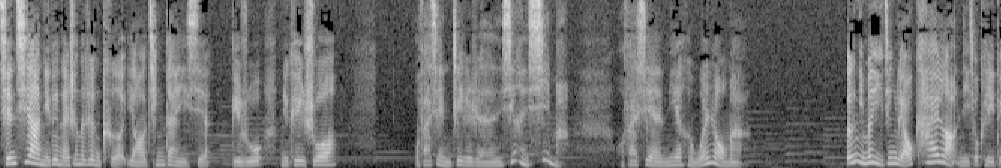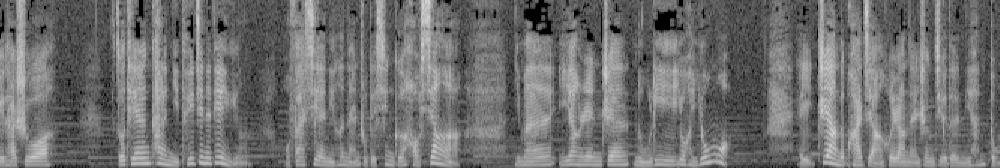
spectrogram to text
前期啊，你对男生的认可要清淡一些，比如你可以说：“我发现你这个人心很细嘛，我发现你也很温柔嘛。”等你们已经聊开了，你就可以对他说：“昨天看了你推荐的电影，我发现你和男主的性格好像啊，你们一样认真、努力又很幽默。”哎，这样的夸奖会让男生觉得你很懂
